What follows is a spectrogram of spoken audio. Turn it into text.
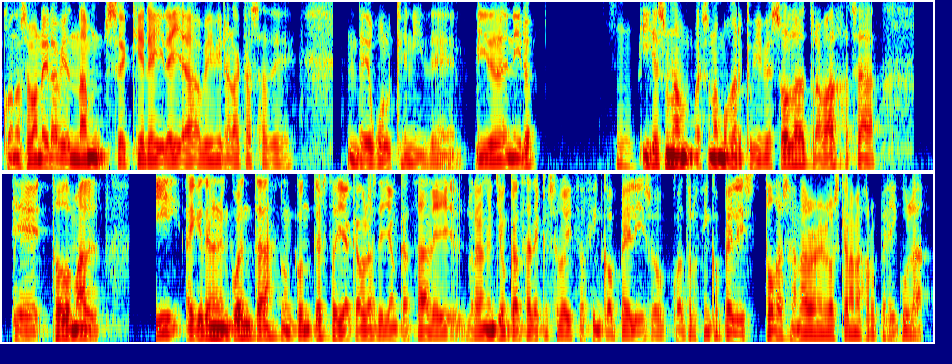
cuando se van a ir a Vietnam, se quiere ir ella a vivir a la casa de, de Walken y de, y de De Niro. Hmm. Y es una, es una mujer que vive sola, trabaja, o sea, eh, todo mal. Y hay que tener en cuenta, con contexto, ya que hablas de John Cazale, el gran John Cazale que solo hizo cinco pelis o cuatro o cinco pelis, todas ganaron el Oscar a Mejor Película.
